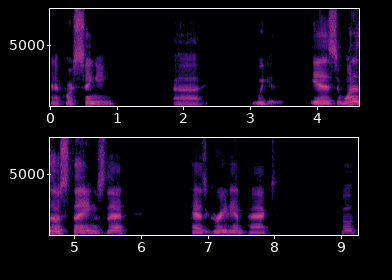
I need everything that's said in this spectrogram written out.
And of course, singing uh, we, is one of those things that has great impact, both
